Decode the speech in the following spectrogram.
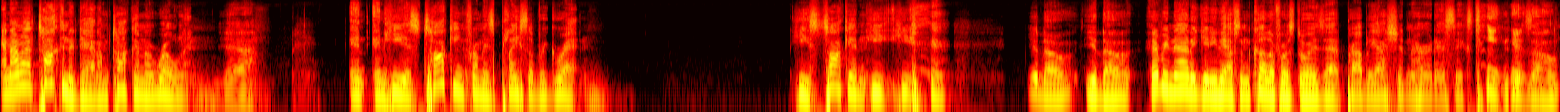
And I'm not talking to dad, I'm talking to Roland. Yeah. And and he is talking from his place of regret. He's talking, he he you know, you know, every now and again he'd have some colorful stories that probably I shouldn't have heard at 16 years old.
